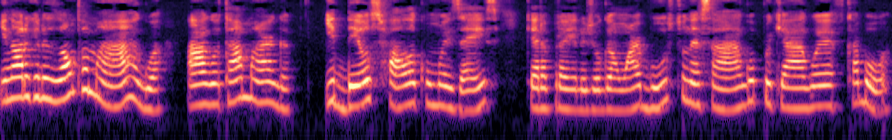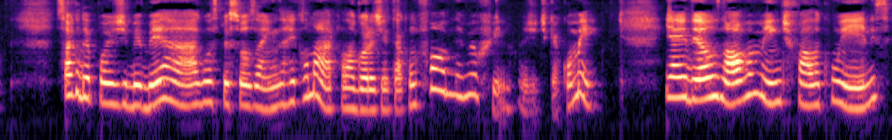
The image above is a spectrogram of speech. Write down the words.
E na hora que eles vão tomar água, a água tá amarga. E Deus fala com Moisés que era para ele jogar um arbusto nessa água porque a água ia ficar boa. Só que depois de beber a água, as pessoas ainda reclamaram. Falaram, agora a gente tá com fome, né, meu filho? A gente quer comer. E aí Deus novamente fala com eles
